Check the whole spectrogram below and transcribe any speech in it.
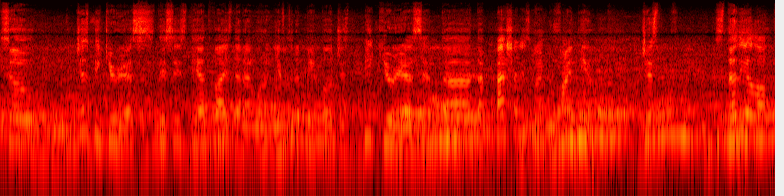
So just be curious. This is the advice that I want to give to the people. Just be curious, and uh, the passion is going to find you. Just study a lot,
